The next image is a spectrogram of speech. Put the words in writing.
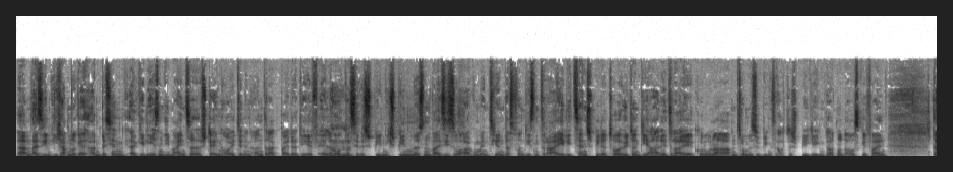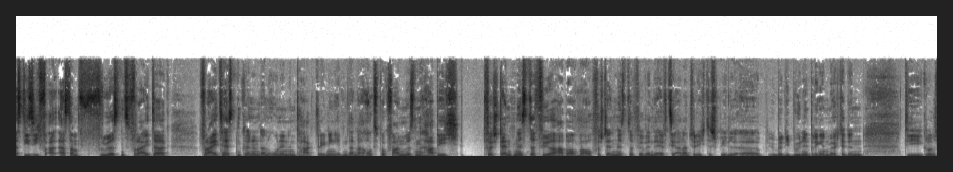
Ähm, also ich, ich habe nur ein bisschen äh, gelesen, die Mainzer stellen heute einen Antrag bei der DFL auch, Mhm. dass sie das Spiel nicht spielen müssen, weil sie so argumentieren, dass von diesen drei Lizenzspieler-Torhütern, die ja alle drei Corona haben, drum ist übrigens auch das Spiel gegen Dortmund ausgefallen, dass die sich erst am frühestens Freitag freitesten können und dann ohne einen Tag Training eben dann nach Augsburg fahren müssen, habe ich Verständnis dafür, habe aber auch Verständnis dafür, wenn der FCA natürlich das Spiel äh, über die Bühne bringen möchte, denn die, Grund,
